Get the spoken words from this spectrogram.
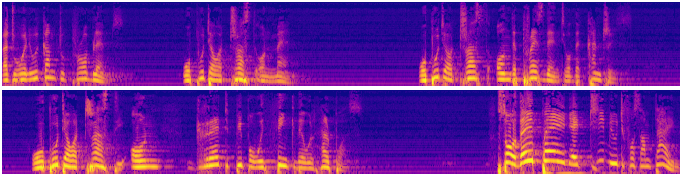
That when we come to problems, we put our trust on men. We put our trust on the president of the countries. We put our trust on great people we think they will help us. So they paid a tribute for some time.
